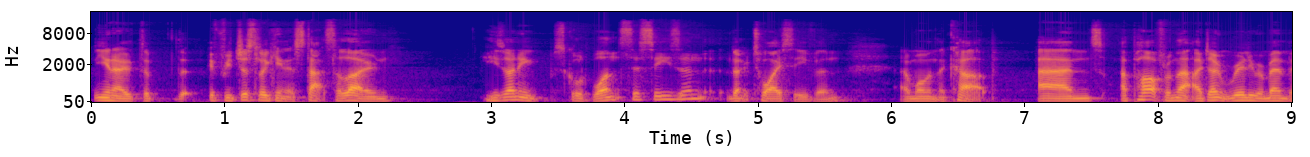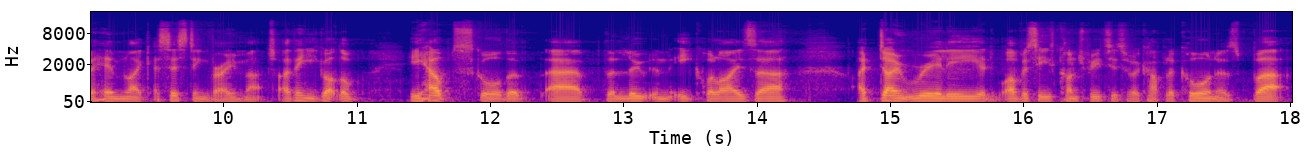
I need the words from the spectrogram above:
you know, the, the, if you're just looking at stats alone, he's only scored once this season, no, twice even, and won the cup. And apart from that, I don't really remember him like assisting very much. I think he got the he helped score the uh, the Luton equaliser. I don't really obviously he's contributed to a couple of corners, but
